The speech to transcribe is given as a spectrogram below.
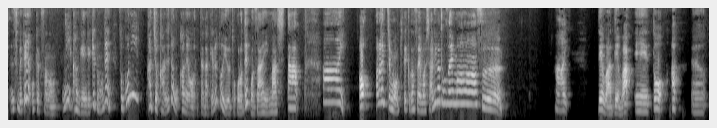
全てお客様に還元できるので、そこに価値を感じてお金をいただけるというところでございました。はい。あ、アライチも来てくださいました。ありがとうございます。はい。ではでは、えっ、ー、と、あ、えー、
